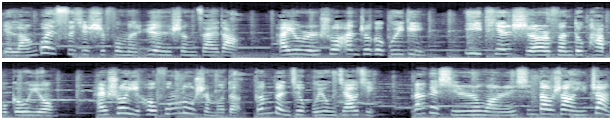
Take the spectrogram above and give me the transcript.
也难怪司机师傅们怨声载道。还有人说按这个规定，一天十二分都怕不够用。还说以后封路什么的根本就不用交警，拉个行人往人行道上一站，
